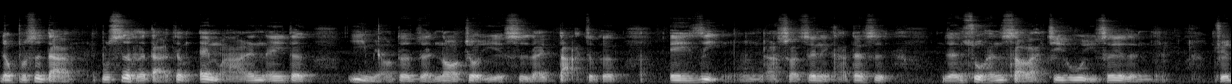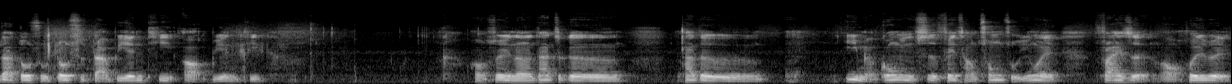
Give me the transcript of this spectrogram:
又不是打不适合打这种 mRNA 的疫苗的人哦，就也是来打这个。A Z，嗯啊，索塞尼卡，但是人数很少了，几乎以色列人绝大多数都是打 B N T 哦，B N T，哦，所以呢，它这个它的疫苗供应是非常充足，因为 Pfizer 哦，辉瑞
